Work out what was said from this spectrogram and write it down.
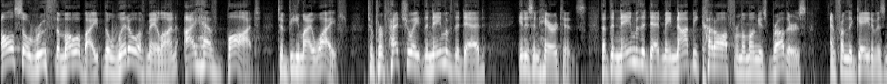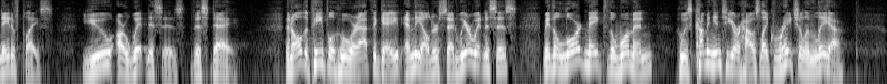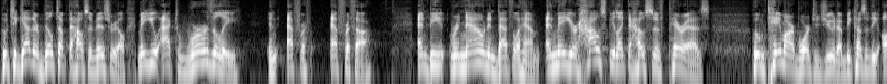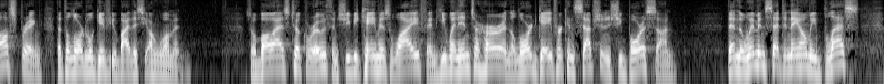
also Ruth the Moabite, the widow of Mahlon, I have bought to be my wife, to perpetuate the name of the dead in his inheritance, that the name of the dead may not be cut off from among his brothers and from the gate of his native place. You are witnesses this day. Then all the people who were at the gate and the elders said, We are witnesses. May the Lord make the woman who is coming into your house like Rachel and Leah who together built up the house of Israel. May you act worthily in Ephrathah and be renowned in Bethlehem. And may your house be like the house of Perez, whom Tamar bore to Judah, because of the offspring that the Lord will give you by this young woman. So Boaz took Ruth, and she became his wife, and he went into her, and the Lord gave her conception, and she bore a son. Then the women said to Naomi, Bless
